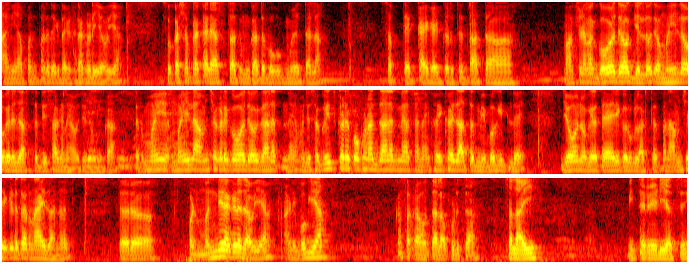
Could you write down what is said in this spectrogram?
आणि आपण परत एकदा घराकडे येऊया. सो कशा प्रकारे असता तुमका आता बघूक मिळताला? सप्त्याक काय काय करतात आता? मागच्या टायमात गवळ देवाक गेलो तेव्हा महिला वगैरे जास्त दिसाक नाही होती तुमका तर मै महिला आमच्याकडे गोवा देवाक जाणत नाही म्हणजे सगळीचकडे कोकणात जाणत नाही असं नाही. खै खै जातात मी बघितलंय. जेवण वगैरे तयारी करूक लागतात पण आमच्या इकडे तर नाही जाणत. तर पण मंदिराकडे जाऊया आणि बघूया कसा काय होताला पुढचा. चला आई मी तर रेडी असे.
